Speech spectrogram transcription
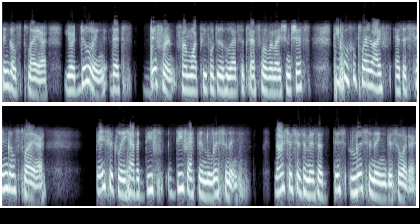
singles player, you're doing that's different from what people do who have successful relationships? People who play life as a singles player basically have a def- defect in listening. Narcissism is a dis- listening disorder.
